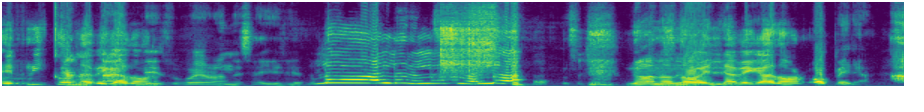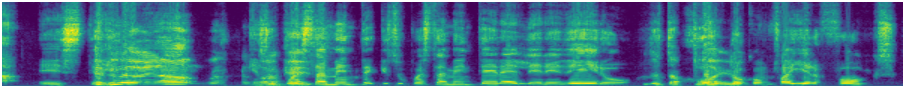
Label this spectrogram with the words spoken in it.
el rico Cantantes, navegador. huevones ahí diciendo, la, la, la, la, la. No, no, no, el navegador Opera. Este, que supuestamente que supuestamente era el heredero junto con Firefox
